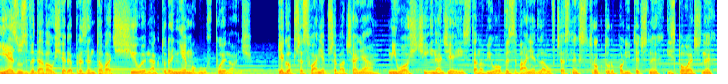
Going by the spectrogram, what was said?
Jezus wydawał się reprezentować siły, na które nie mógł wpłynąć. Jego przesłanie przebaczenia, miłości i nadziei stanowiło wyzwanie dla ówczesnych struktur politycznych i społecznych,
